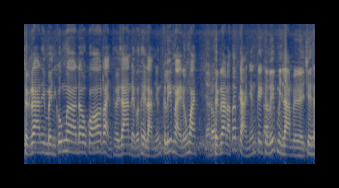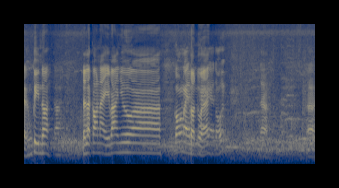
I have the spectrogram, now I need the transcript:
Thực ra thì mình cũng à, đâu có rảnh thời gian để có thể làm những clip này đúng không anh? Dạ đúng. Thực ra là tất cả những cái Dạ. clip mình làm để, để chia sẻ thông tin thôi. Đây. Đây là con này bao nhiêu à, con này Tuần tuổi 12 ấy? ngày tuổi nè Đây.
